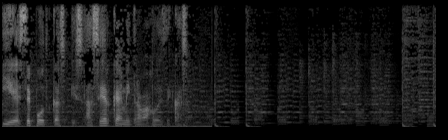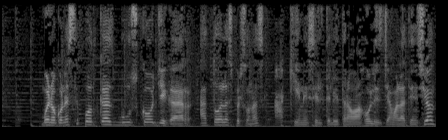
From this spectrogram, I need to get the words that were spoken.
y este podcast es acerca de mi trabajo desde casa. Bueno, con este podcast busco llegar a todas las personas a quienes el teletrabajo les llama la atención,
